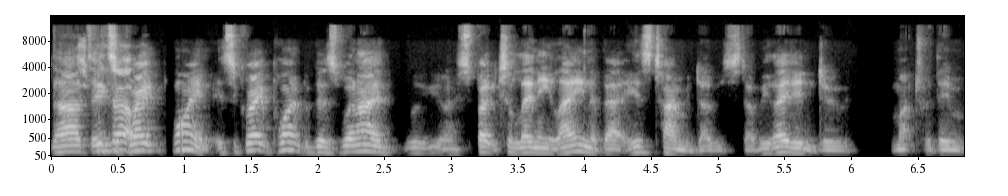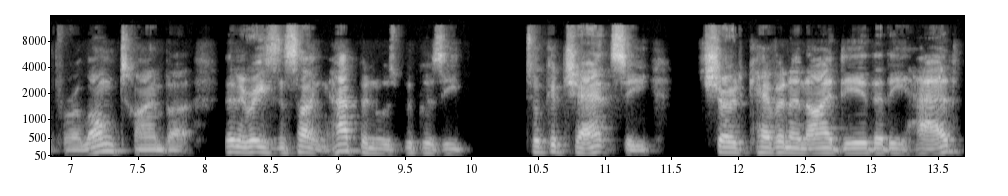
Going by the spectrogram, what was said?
No, it's, it's a great point. It's a great point because when I you know, spoke to Lenny Lane about his time in WCW, they didn't do much with him for a long time. But the only reason something happened was because he took a chance. He showed Kevin an idea that he had.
